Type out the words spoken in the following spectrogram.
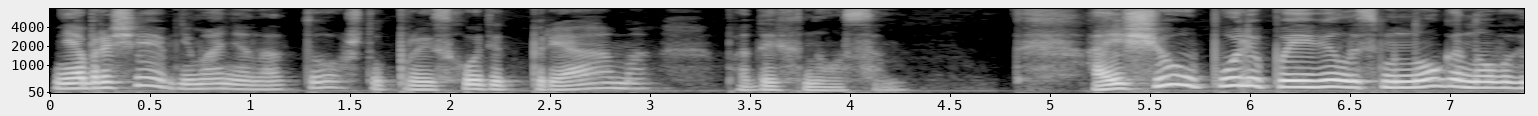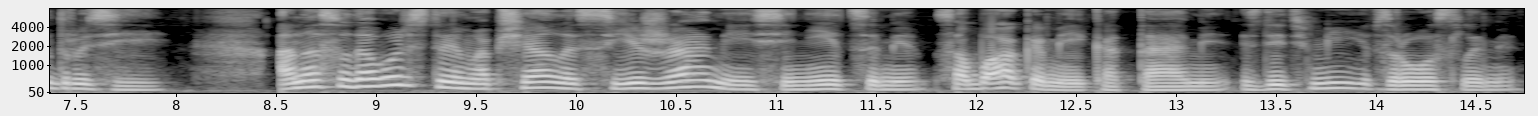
не обращая внимания на то, что происходит прямо под их носом. А еще у Поли появилось много новых друзей. Она с удовольствием общалась с ежами и синицами, собаками и котами, с детьми и взрослыми.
